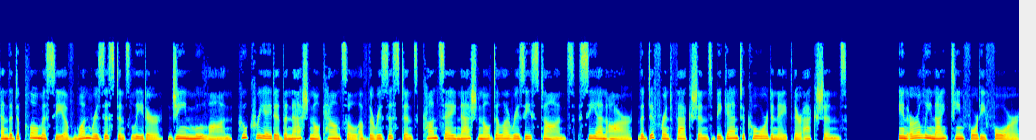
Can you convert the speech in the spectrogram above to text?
and the diplomacy of one resistance leader, Jean Moulin, who created the National Council of the Resistance Conseil National de la Résistance CNR, the different factions began to coordinate their actions. In early 1944,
